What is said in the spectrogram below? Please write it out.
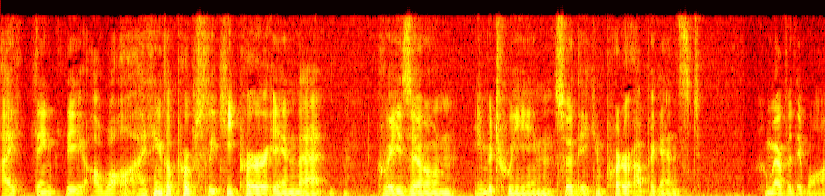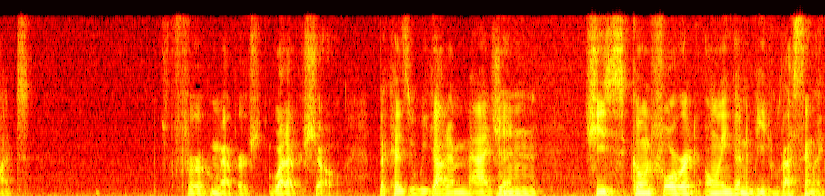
I think they well, I think they'll purposely keep her in that gray zone in between, so they can put her up against whomever they want for whomever whatever show, because we gotta imagine she's going forward only going to be wrestling like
